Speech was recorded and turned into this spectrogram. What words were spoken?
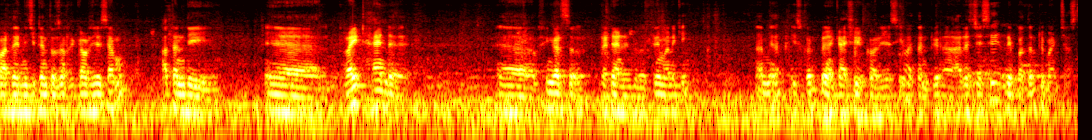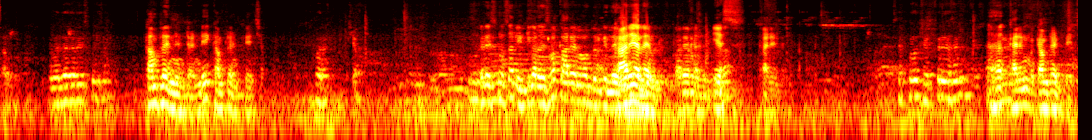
వారి దగ్గర నుంచి టెన్ థౌసండ్ రికవర్ చేశాము. అతనిది right hand fingers red handed దొరికినాయి మనకి. దాని మీద తీసుకొని క్యాష్ రికవర్ చేసి అతన్ని అరెస్ట్ చేసి రేపు పొద్దున్న రిమాండ్ చేస్తాం ఎవరి దగ్గర తీసుకుంటాం కంప్లైంట్ ఏంటండి కంప్లైంట్ పేరు చెప్పు. ఇక్కడ కార్యాలయంలో ఎస్ కార్యాలయం కరెంట్ కంప్లైంట్ పేజ్.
